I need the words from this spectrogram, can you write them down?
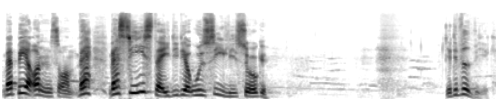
Hvad beder ånden så om? Hvad, hvad siges der i de der udsigelige sukke? Ja, det ved vi ikke.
